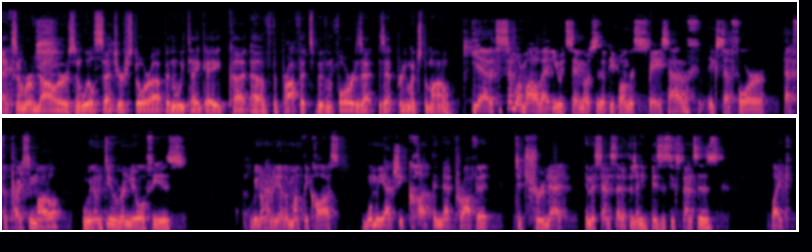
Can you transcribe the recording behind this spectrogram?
X number of dollars and we'll set your store up and then we take a cut of the profits moving forward. Is that is that pretty much the model? Yeah, that's a similar model that you would say most of the people in this space have, except for that's the pricing model. We don't do renewal fees. We don't have any other monthly costs when we actually cut the net profit to true net in the sense that if there's any business expenses, like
